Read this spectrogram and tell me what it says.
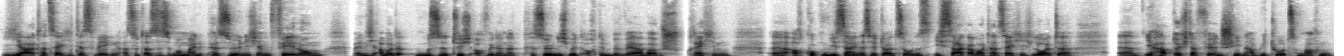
Ja, tatsächlich deswegen, also das ist immer meine persönliche Empfehlung. Wenn ich, aber da muss ich natürlich auch wieder persönlich mit auch dem Bewerber sprechen, äh, auch gucken, wie seine Situation ist. Ich sage aber tatsächlich, Leute, äh, ihr habt euch dafür entschieden, Abitur zu machen.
